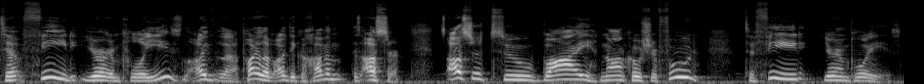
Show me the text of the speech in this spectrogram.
to feed your employees. The avdi kachavim is usher. It's usher to buy non-kosher food to feed your employees.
